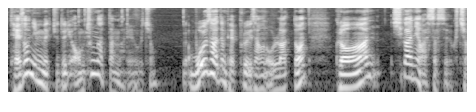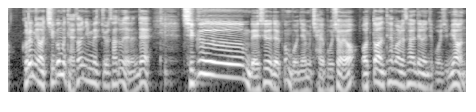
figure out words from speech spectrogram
대선 인맥주들이 엄청났단 말이에요. 그렇죠? 뭘 사든 100% 이상은 올랐던 그러한 시간이 왔었어요. 그쵸? 그러면 지금은 대선 인맥주를 사도 되는데 지금 매수해야 될 건 뭐냐면 잘 보셔요. 어떠한 테마를 사야 되는지 보시면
